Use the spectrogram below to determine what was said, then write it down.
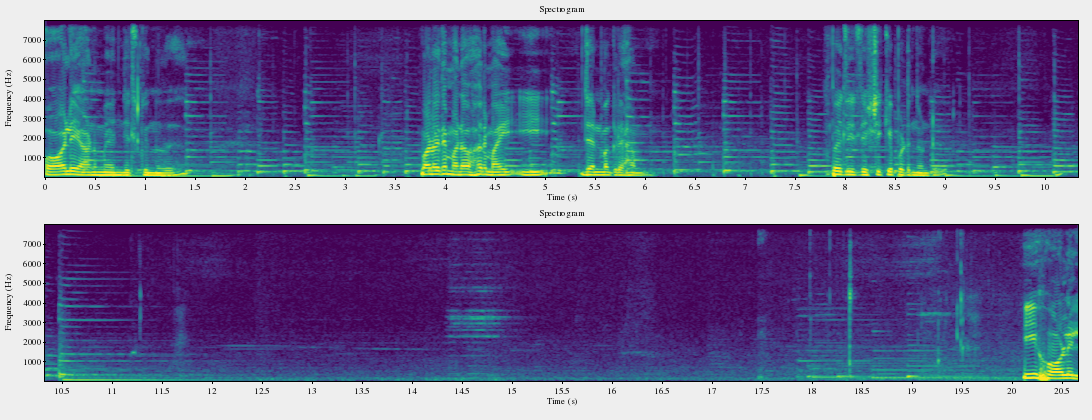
ഓലയാണ് മേഞ്ഞിരിക്കുന്നത്. വളരെ മനോഹരമായി ഈ ജന്മഗ്രഹം പരിരക്ഷിക്കപ്പെടുന്നുണ്ട്. ഈ ഹാളിൽ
